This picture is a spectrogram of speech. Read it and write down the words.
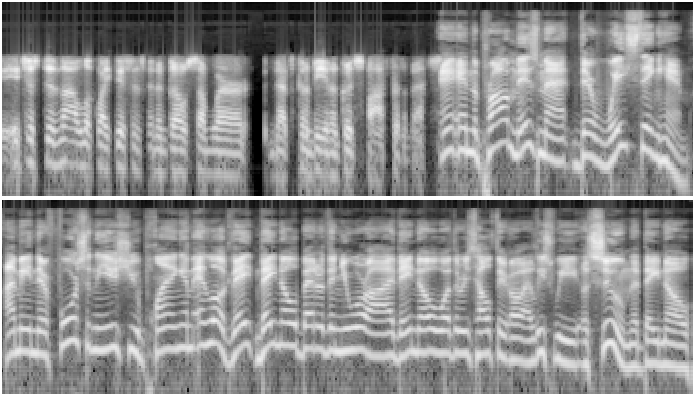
It just does not look like this is going to go somewhere that's going to be in a good spot for the Mets. And, and, the problem is, Matt, they're wasting him. I mean, they're forcing the issue playing him. And look, they they know better than you or I. They know whether he's healthy, or at least we assume that they know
